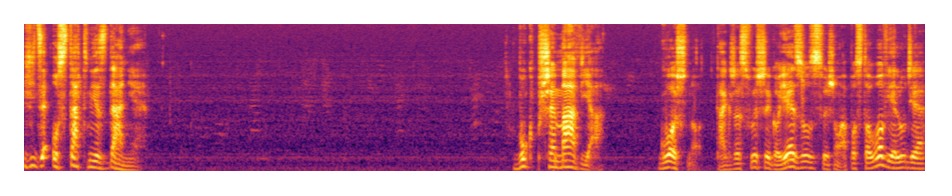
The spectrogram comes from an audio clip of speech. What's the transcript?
widzę ostatnie zdanie. Bóg przemawia głośno. Także słyszy go Jezus, słyszą apostołowie, ludzie,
